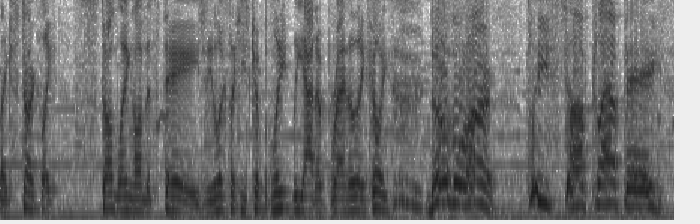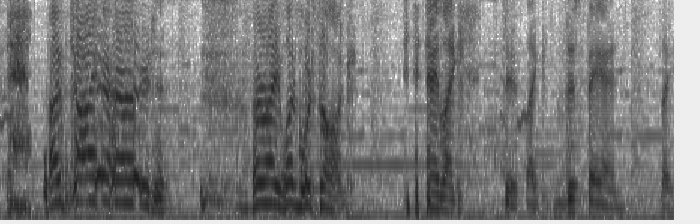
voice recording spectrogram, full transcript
like starts like stumbling on the stage, and he looks like he's completely out of breath, and like going, "No more! Please stop clapping! I'm tired! All right, one more song." and like, dude, like this band, like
